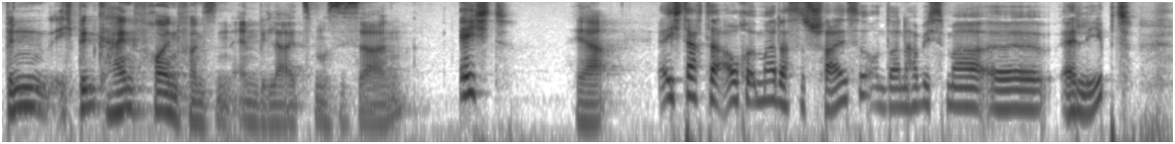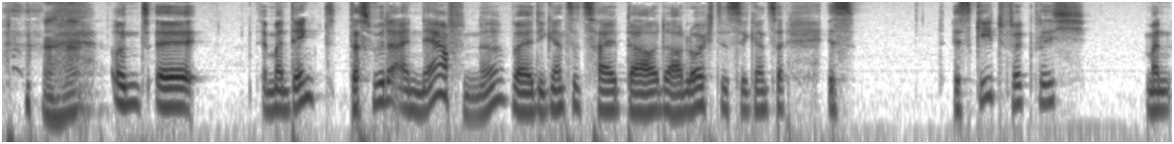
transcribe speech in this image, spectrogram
bin, ich bin kein Freund von diesen Ambilights, muss ich sagen. Echt? Ja. Ich dachte auch immer, das ist scheiße und dann habe ich es mal äh, erlebt. Und äh, man denkt, das würde einen nerven, ne? Weil die ganze Zeit da, da leuchtet es die ganze Zeit. Es, es geht wirklich, man,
